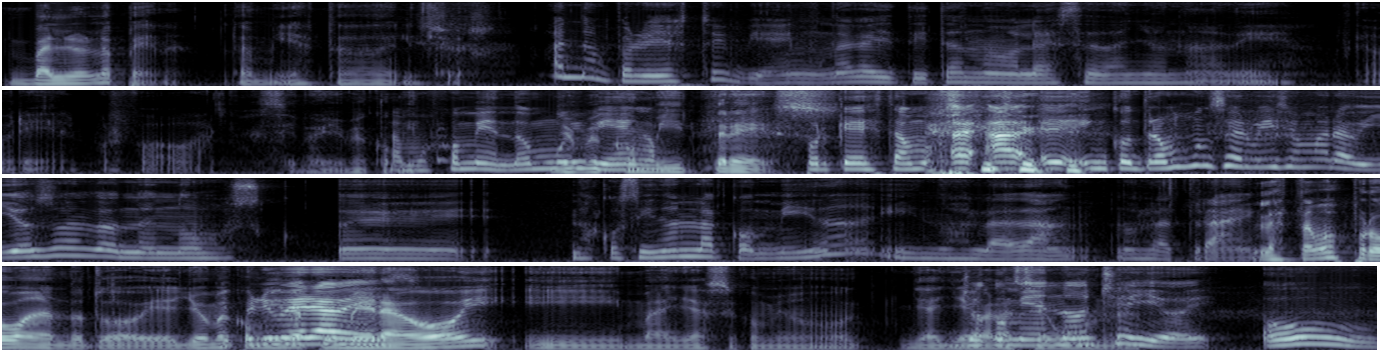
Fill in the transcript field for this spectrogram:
valió la pena. La mía estaba deliciosa. Ah, no, pero yo estoy bien. Una galletita no le hace daño a nadie, Gabriel, por favor. Sí, pero yo me comí, Estamos comiendo muy yo me bien. comí tres. Porque estamos, eh, encontramos un servicio maravilloso en donde nos, eh, nos cocinan la comida y nos la dan, nos la traen. La estamos probando todavía. Yo me La comí primera la primera vez. hoy y Maya se comió. Ya lleva Yo comí la segunda. anoche y hoy. Oh,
